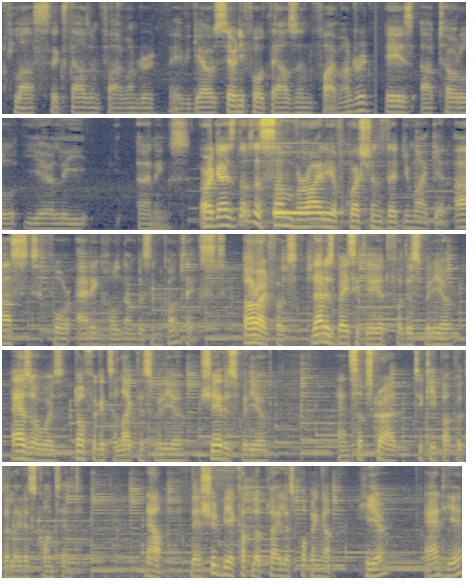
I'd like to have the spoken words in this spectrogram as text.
Plus 6,500 there we go. 74,500 is our total yearly earnings. Alright guys, those are some variety of questions that you might get asked for adding whole numbers in context. Alright folks, that is basically it for this video. As always, don't forget to like this video, share this video, and subscribe to keep up with the latest content. Now, there should be a couple of playlists popping up here and here.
